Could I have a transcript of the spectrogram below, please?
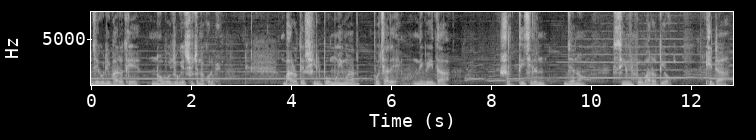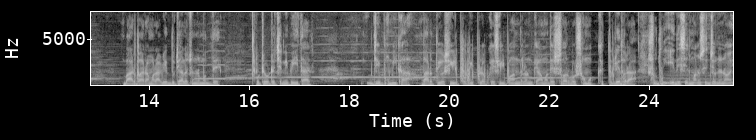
যেগুলি ভারতে নবযুগের সূচনা করবে। ভারতের শিল্প মহিমার প্রচারে নিবেদিতা সত্যিই ছিলেন যেন শিল্প ভারতীয়। এটা বারবার আমার আগের দুটি আলোচনার মধ্যে ফুটে উঠেছে। নিবেদিতার যে ভূমিকা ভারতীয় শিল্প বিপ্লবকে, শিল্প আন্দোলনকে আমাদের সর্বসমক্ষে তুলে ধরা শুধু এদেশের মানুষের জন্য নয়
